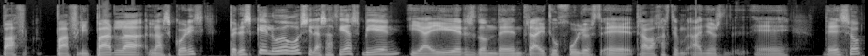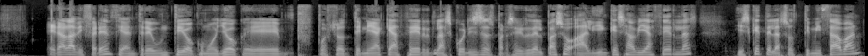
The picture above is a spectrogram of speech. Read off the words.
para flipar las queries, pero es que luego si las hacías bien, y ahí eres donde entra, y tú Julio eh, trabajaste años eh, de eso, era la diferencia entre un tío como yo que pues lo tenía que hacer las queries esas para salir del paso a alguien que sabía hacerlas y es que te las optimizaban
